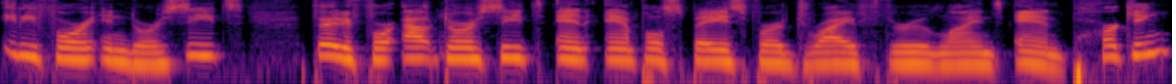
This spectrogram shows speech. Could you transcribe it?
84 indoor seats, 34 outdoor seats, and ample space for drive through lines and parking.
